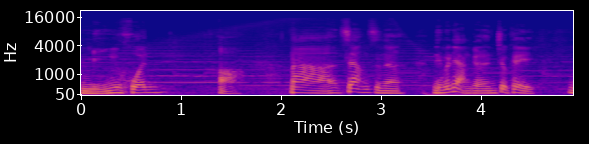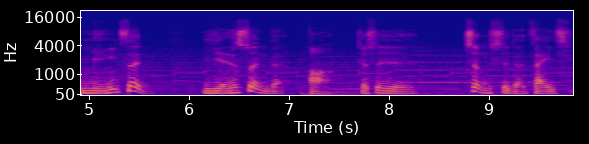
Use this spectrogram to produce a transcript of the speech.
冥婚啊？那这样子呢，你们两个人就可以名正言顺的啊，就是正式的在一起。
